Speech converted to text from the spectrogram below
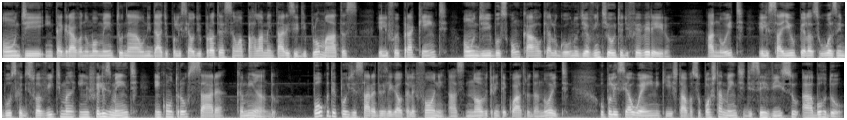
onde integrava no momento na Unidade Policial de Proteção a Parlamentares e Diplomatas, ele foi para Kent, onde buscou um carro que alugou no dia 28 de fevereiro. À noite, ele saiu pelas ruas em busca de sua vítima e, infelizmente, encontrou Sarah caminhando. Pouco depois de Sarah desligar o telefone, às 9h34 da noite, o policial Wayne, que estava supostamente de serviço, a abordou,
